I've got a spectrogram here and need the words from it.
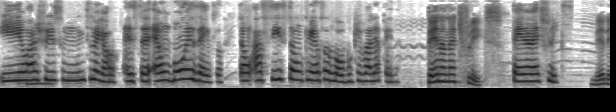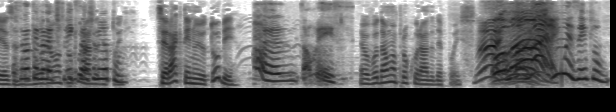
E eu acho isso muito legal. Esse é um bom exemplo. Então assistam Crianças Lobo, que vale a pena. Tem na Netflix. Tem na Netflix. Beleza. Se não tem na Netflix, acha no YouTube. Será que tem no YouTube? É, talvez. Eu vou dar uma procurada depois. Mãe! Ô, mãe! Um exemplo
